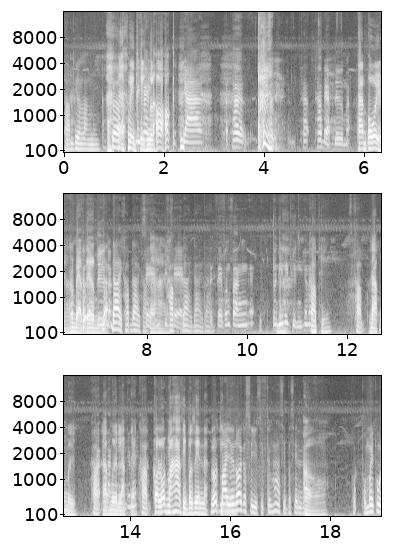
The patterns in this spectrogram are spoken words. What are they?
สามเดือนรังหนึ่งก็ ไม่ถึงหรอก ยาถ้าถ้าถ้าแบบเดิมอะ ถ้าโอ้ยแบบเดิมแบบเดิได้ได้ครับได้ครับแสนเป็นครับแสน ได้ได้ได้ แต่แต่ฟังฟังตัวนี้ไม่ถึงใช่ไหมครับถึงครับหลักหมื่นครับ หลักหมื่นหลักใช่แสไมนครับ ก็ลดมาห้าสิบเปอร์เซ็นต์่ะลดมาอย่างน้อยก็สี่สิบถึงห้าสิบเปอร์เซ็นต์อ๋อ ผมผมไม่พูด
